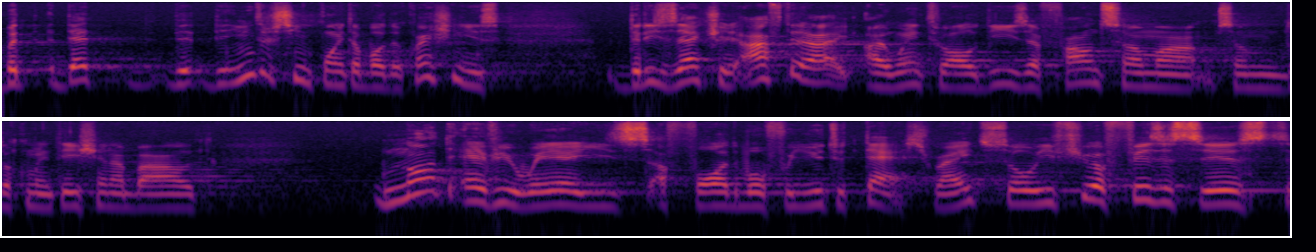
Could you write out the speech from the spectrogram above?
but that, the, the interesting point about the question is, there is actually, after I, I, went through all these, I found some, uh, some documentation about not everywhere is affordable for you to test, right? So if you're a physicist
